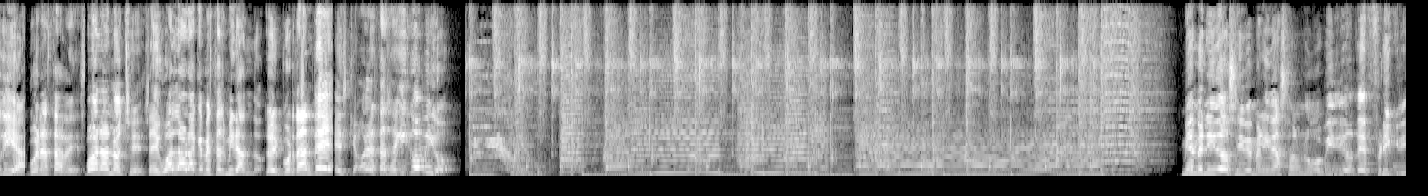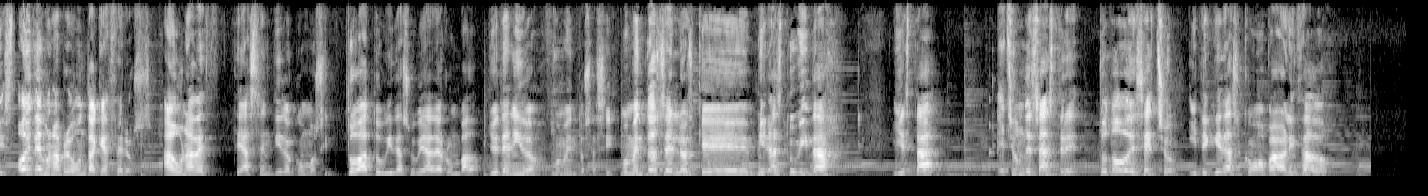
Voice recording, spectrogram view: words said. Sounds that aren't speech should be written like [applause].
buenos días, buenas tardes, buenas noches. Da igual la hora que me estés mirando. Lo importante es que ahora estás aquí conmigo. Bienvenidos y bienvenidas a un nuevo vídeo de FreeCris Hoy tengo una pregunta que haceros. ¿Alguna vez te has sentido como si toda tu vida se hubiera derrumbado? Yo he tenido momentos así. Momentos en los que miras tu vida y está hecho un desastre. Todo deshecho Y te quedas como paralizado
